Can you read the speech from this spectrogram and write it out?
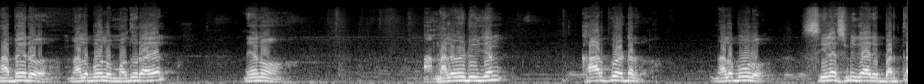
నా పేరు నలబోలు మధురాయల్. నేను నలభై డివిజన్ కార్పొరేటర్ నలబోలు శ్రీలక్ష్మి గారి భర్త.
